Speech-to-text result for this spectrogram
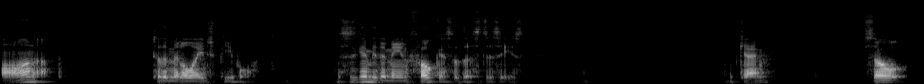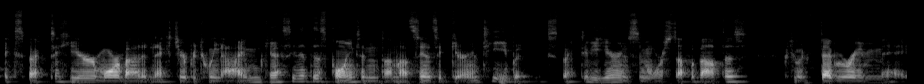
on up to the middle aged people. This is going to be the main focus of this disease. Okay. So expect to hear more about it next year between, I'm guessing at this point, and I'm not saying it's a guarantee, but expect to be hearing some more stuff about this between February and May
